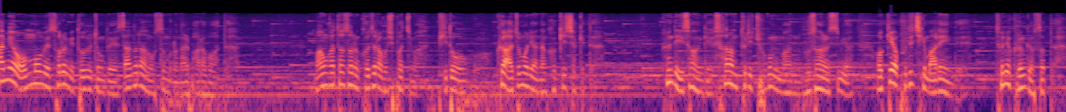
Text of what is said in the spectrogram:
하며 온몸에 소름이 돋을 정도의 싸늘한 웃음으로 날 바라보았다. 마음 같아서는 거절하고 싶었지만 비도 오고 그 아주머니와 난 걷기 시작했다. 그런데 이상한 게 사람 둘이 조금만 우산을 쓰면 어깨가 부딪히기 마련인데 전혀 그런 게 없었다.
